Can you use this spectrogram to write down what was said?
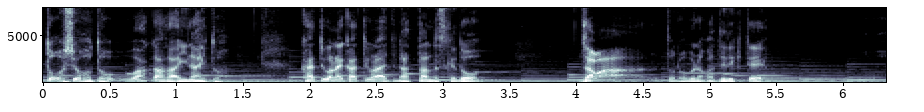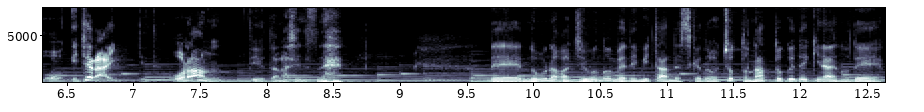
どうしようと、若がいないと、帰ってこない帰ってこないってなったんですけど、ザバーンと信長が出てきて、おいてないって言って、おらぬって言ったらしいんですね。で信長自分の目で見たんですけどちょっと納得できないので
